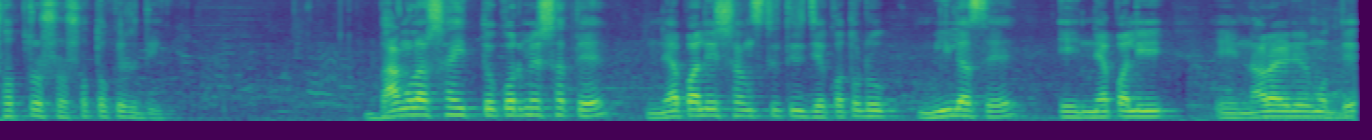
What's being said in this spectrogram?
সতেরোশো শতকের দিক। বাংলা সাহিত্যকর্মের সাথে নেপালি সংস্কৃতির যে কতটুকু মিল আছে, এই নেপালি, এই নারায়ণের মধ্যে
